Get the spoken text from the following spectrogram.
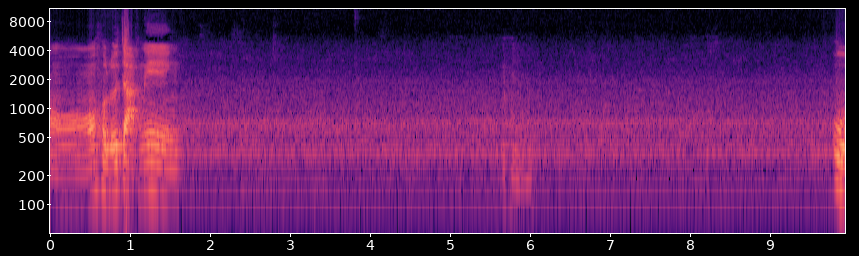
อ๋อ คนรู้จักนี่เองอื้อหือ อู้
